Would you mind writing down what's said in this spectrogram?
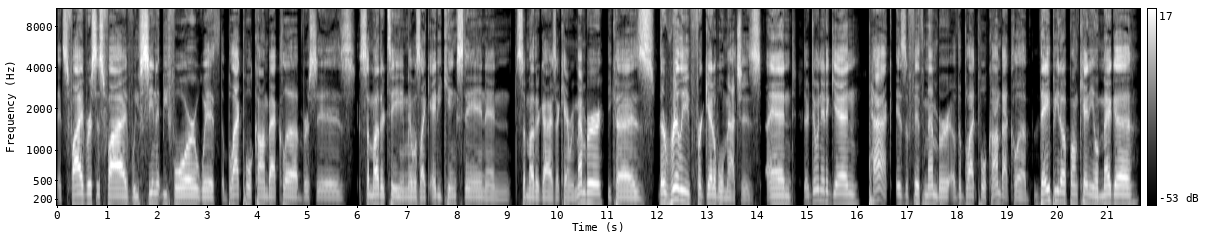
it's 5 versus 5. We've seen it before with the Blackpool Combat Club versus some other team. It was like Eddie Kingston and some other guys I can't remember because they're really forgettable matches and they're doing it again Pac is the fifth member of the Blackpool Combat Club. They beat up on Kenny Omega.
